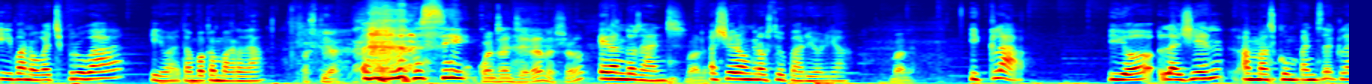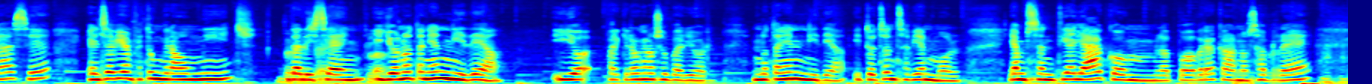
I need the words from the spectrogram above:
I, bueno, ho vaig provar i, bueno, tampoc em va agradar. Hòstia. sí. Quants anys eren, això? Eren dos anys. Vale. Això era un grau superior, ja. Vale. I, clar, jo, la gent, amb els companys de classe, ells havien fet un grau mig de, de disseny, disseny i jo no tenien ni idea i jo, perquè era un grau superior, no tenien ni idea, i tots en sabien molt. I em sentia allà com la pobra que no sap res uh -huh.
